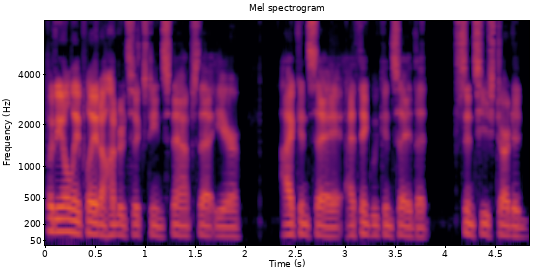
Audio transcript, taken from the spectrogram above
but he only played 116 snaps that year. I can say, I think we can say that since he started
